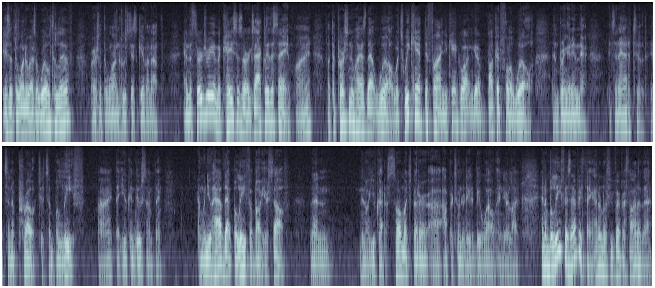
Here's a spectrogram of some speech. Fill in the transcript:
Is it the one who has a will to live, or is it the one who's just given up? And the surgery and the cases are exactly the same, right? But the person who has that will, which we can't define, you can't go out and get a bucket full of will and bring it in there. It's an attitude, it's an approach, it's a belief, all right, that you can do something. And when you have that belief about yourself, then you know you've got a so much better uh, opportunity to be well in your life. And a belief is everything. I don't know if you've ever thought of that.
